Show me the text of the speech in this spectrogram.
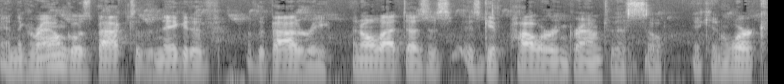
and the ground goes back to the negative of the battery, and all that does is, is give power and ground to this so it can work.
